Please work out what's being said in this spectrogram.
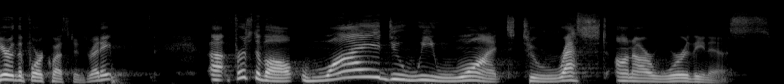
Here are the four questions. Ready? Uh, first of all, why do we want to rest on our worthiness?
